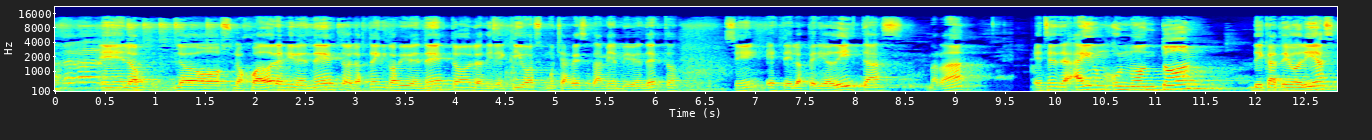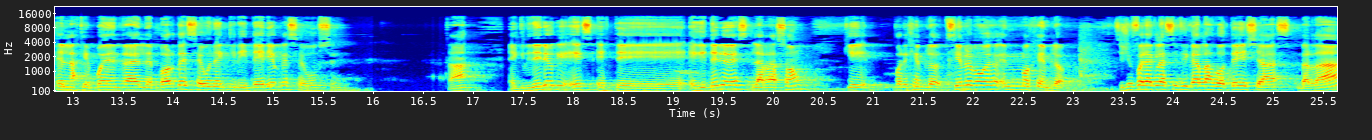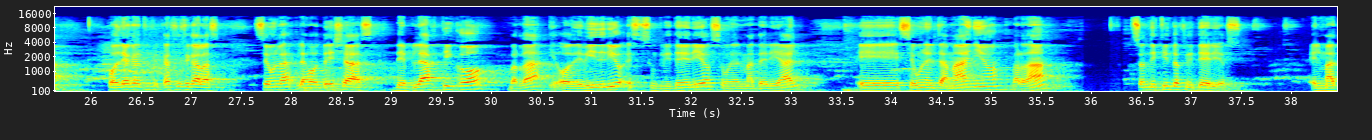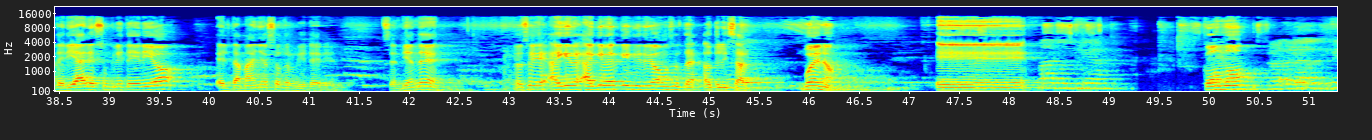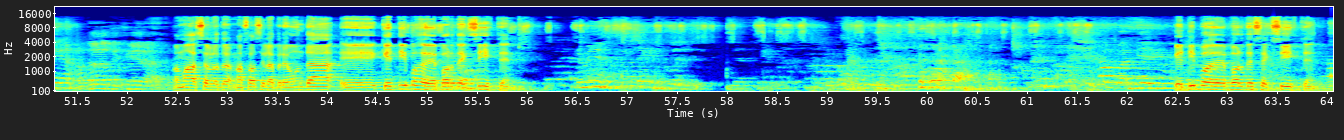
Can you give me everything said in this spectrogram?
Eh, los, los, los jugadores viven de esto, los técnicos viven de esto, los directivos muchas veces también viven de esto, ¿sí? Este, los periodistas, ¿verdad? etcétera. Hay un, un montón de categorías en las que puede entrar el deporte según el criterio que se use. ¿tá? El criterio que es este, el criterio es la razón que, por ejemplo, siempre pongo el mismo ejemplo. Si yo fuera a clasificar las botellas, ¿verdad? Podría clasi- clasificarlas según la- las botellas de plástico, ¿verdad? O de vidrio, ese es un criterio, según el material, eh, según el tamaño, ¿verdad? Son distintos criterios. El material es un criterio, el tamaño es otro criterio. ¿Se entiende? Entonces hay que, hay que ver qué criterio vamos a utilizar. Bueno, eh, ¿cómo? Vamos a hacerlo más fácil la pregunta. Eh, ¿Qué tipos de deporte existen? ¿Qué tipo de deportes existen?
